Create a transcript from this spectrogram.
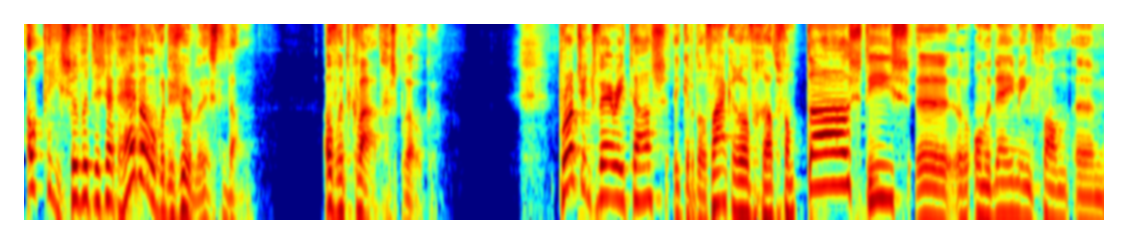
Oké, zullen we het eens even hebben over de journalisten dan? Over het kwaad gesproken. Project Veritas, ik heb het al vaker over gehad. Fantastisch eh, onderneming van ehm,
